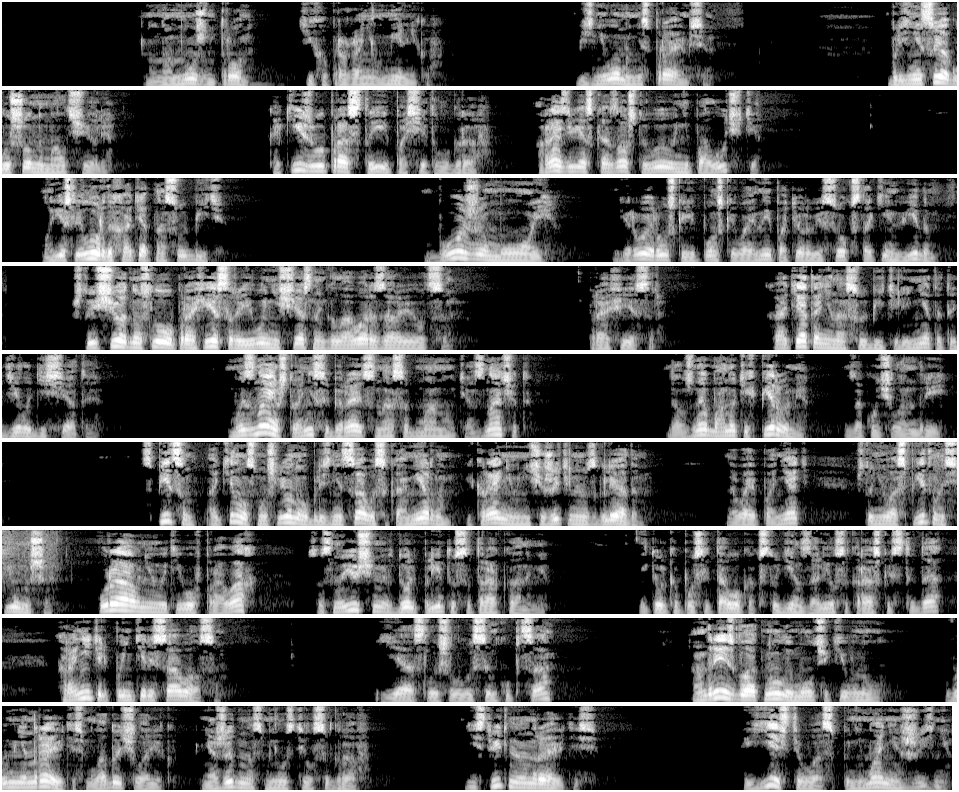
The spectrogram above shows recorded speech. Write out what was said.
«Но нам нужен трон», — тихо проронил Мельников. «Без него мы не справимся». Близнецы оглушенно молчали. «Какие же вы простые», — посетовал граф. «Разве я сказал, что вы его не получите?» Но если лорды хотят нас убить... Боже мой! Герой русско-японской войны потер висок с таким видом, что еще одно слово профессора, и его несчастная голова разорвется. Профессор. Хотят они нас убить или нет, это дело десятое. Мы знаем, что они собираются нас обмануть, а значит... Должны обмануть их первыми, закончил Андрей. Спицын окинул смышленого близнеца высокомерным и крайне уничижительным взглядом, давая понять, что невоспитанность юноши уравнивает его в правах со снующими вдоль плинтуса тараканами. И только после того, как студент залился краской стыда, хранитель поинтересовался. «Я слышал, вы сын купца?» Андрей сглотнул и молча кивнул. «Вы мне нравитесь, молодой человек», — неожиданно смилостился граф. «Действительно нравитесь. Есть у вас понимание жизни».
